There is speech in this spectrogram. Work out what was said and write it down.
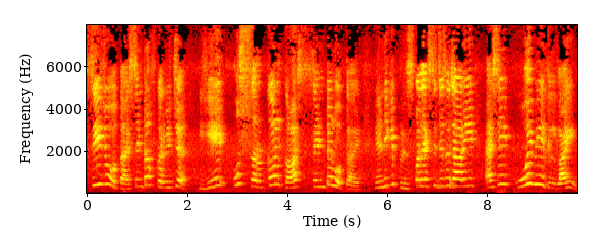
सी जो होता है सेंटर ऑफ़ कर्वेचर ये उस सर्कल का सेंटर होता है। यानी कि प्रिंसिपल एक्सिस जैसे जा रही है, ऐसे कोई भी लाइन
